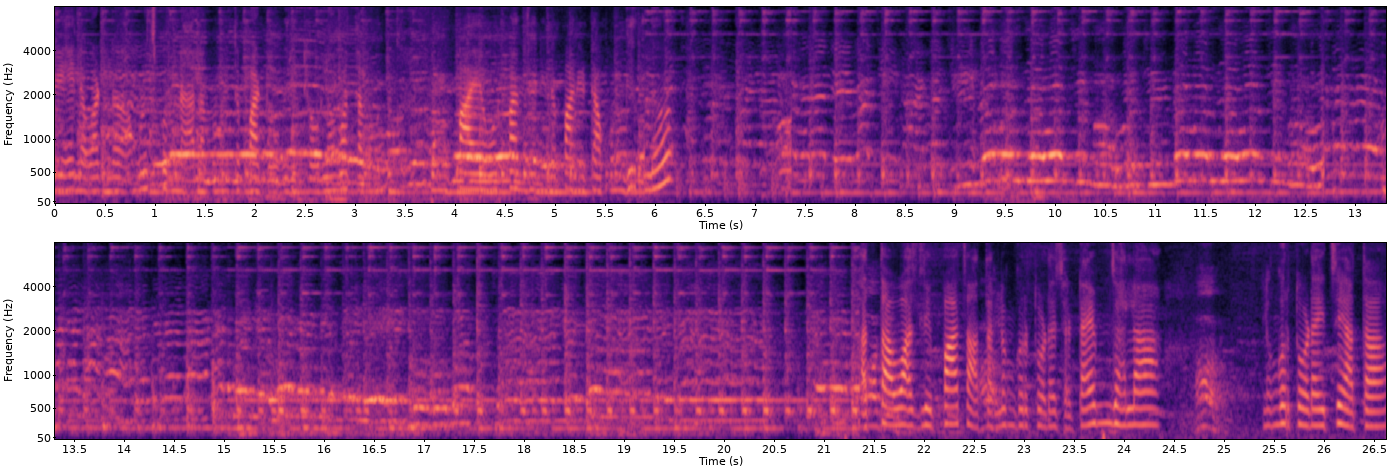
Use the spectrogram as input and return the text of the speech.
यायला वाटलं आंघोळच करून आला म्हणून इथं पाट वगैरे ठेवला होता मग पायावर पांजणीला पाणी टाकून घेतलं. आता वाजले पाच आता लंगर तोडायचा टाइम झाला. लंगर तोडायचे आता.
